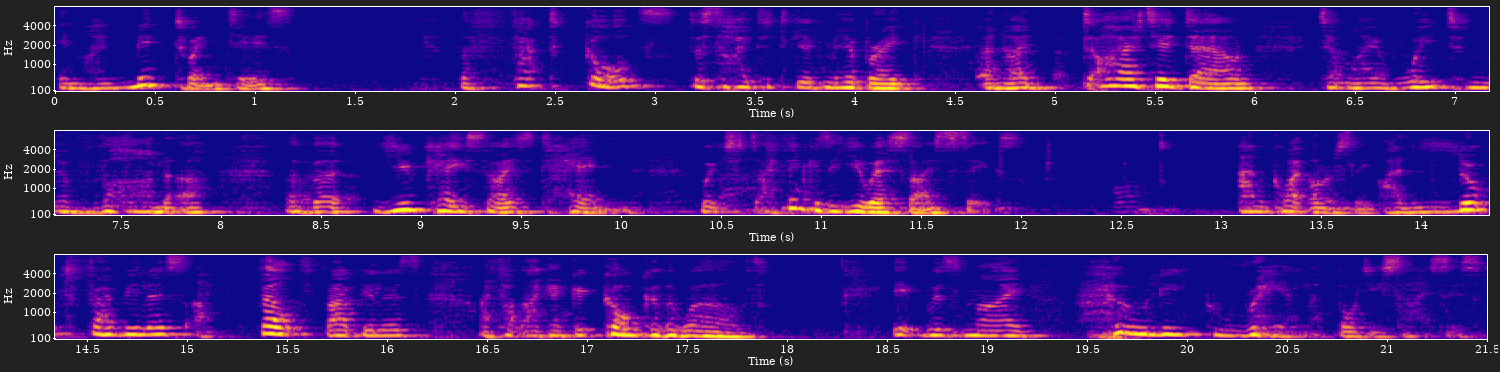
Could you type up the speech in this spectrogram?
in my mid 20s, the fat gods decided to give me a break and I dieted down to my weight nirvana of a UK size 10, which I think is a US size 6. And quite honestly, I looked fabulous, I felt fabulous, I felt like I could conquer the world. It was my holy grail of body sizes.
